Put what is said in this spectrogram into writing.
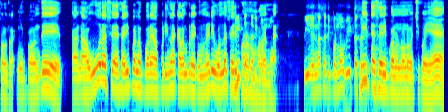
சொல்றேன். நீ இப்ப வந்து நான் ஊரை சரி பண்ண போறேன் அப்படின்லாம் கிளம்புறதுக்கு முன்னாடி ஒன்ன சரி பண்ணணும் முதல்ல. என்ன சரி பண்ணணும்? வீட்டை சரி வீட்டை சரி பண்ணணும்னு வச்சுக்கோயேன்.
